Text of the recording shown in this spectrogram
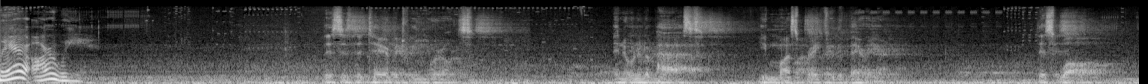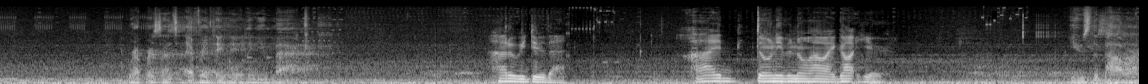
Where are we? This is the tear between worlds. In order to pass, you must break through the barrier. This wall represents everything holding you back. How do we do that? I don't even know how I got here. Use the power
